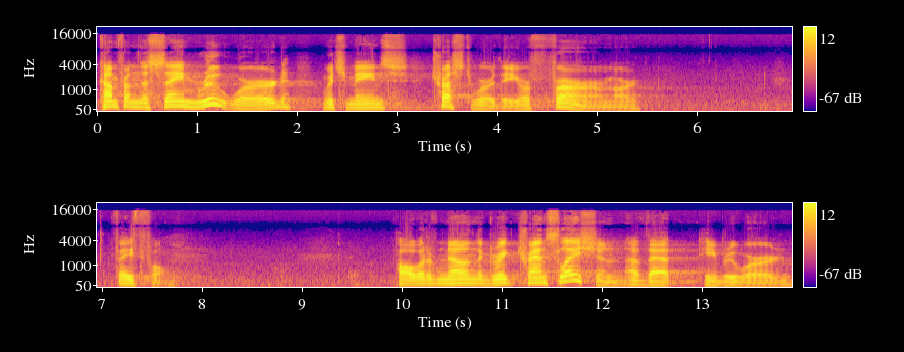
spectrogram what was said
come from the same root word, which means trustworthy or firm or faithful. Paul would have known the Greek translation of that Hebrew word,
